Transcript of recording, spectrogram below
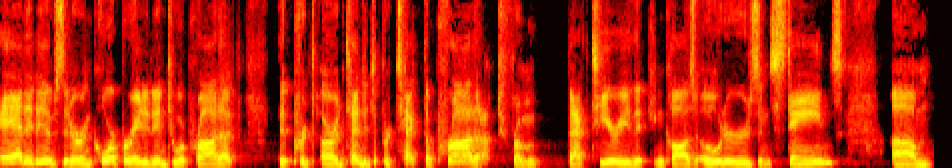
additives that are incorporated into a product that pr- are intended to protect the product from bacteria that can cause odors and stains. Um,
